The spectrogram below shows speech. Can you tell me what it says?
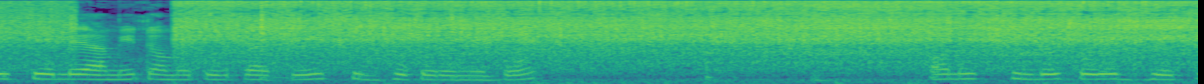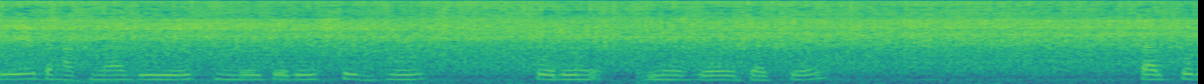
এই তেলে আমি টমেটোটাকে সিদ্ধ করে নেব। অনেক সুন্দর করে ঢেকে ঢাকনা দিয়ে সুন্দর করে সিদ্ধ করে নেব এটাকে। তারপর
